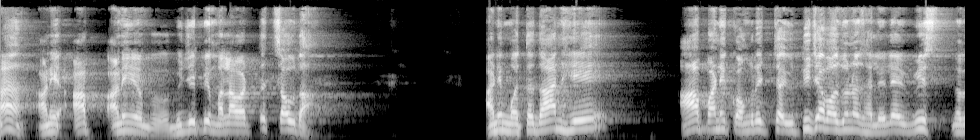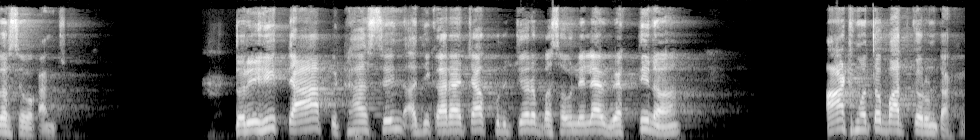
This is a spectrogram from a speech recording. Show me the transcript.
हा आणि आप आणि बीजेपी मला वाटतं चौदा. आणि मतदान हे आप आणि काँग्रेसच्या युतीच्या बाजूने झालेल्या वीस नगरसेवकांचं. तरीही त्या पीठासीन अधिकाऱ्याच्या खुर्चीवर बसवलेल्या व्यक्तीनं आठ मतं बाद करून टाकली.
